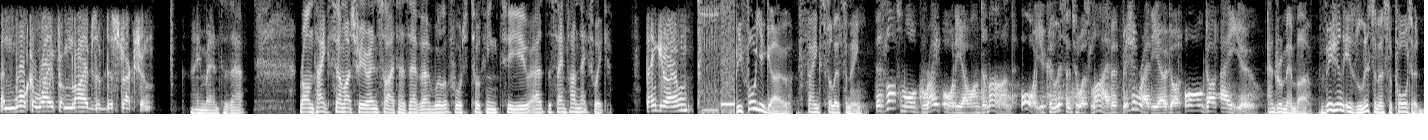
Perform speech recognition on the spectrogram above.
and walk away from lives of destruction. Amen to that. Ron, thanks so much for your insight as ever. We'll look forward to talking to you at the same time next week. Thank you, Alan. Before you go, thanks for listening. There's lots more great audio on demand, or you can listen to us live at visionradio.org.au. And remember, Vision is listener supported.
